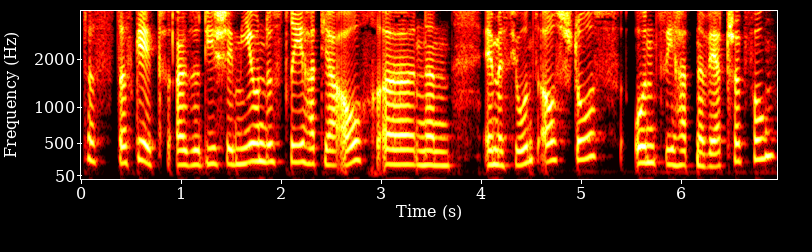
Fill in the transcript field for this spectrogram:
das, das geht. Also die Chemieindustrie hat ja auch äh, einen Emissionsausstoß und sie hat eine Wertschöpfung.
